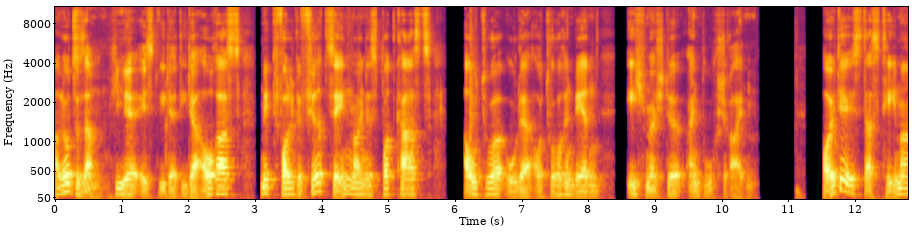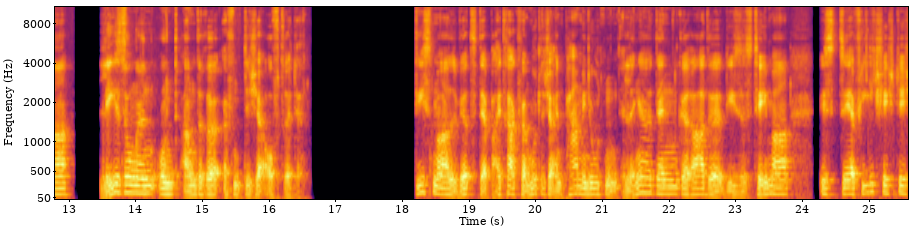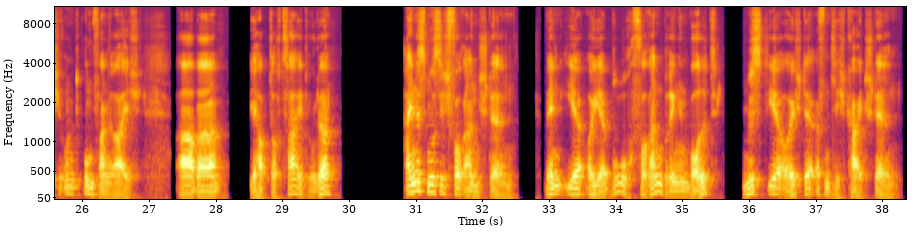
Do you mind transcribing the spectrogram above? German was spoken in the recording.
Hallo zusammen, hier ist wieder Dieter Auras mit Folge 14 meines Podcasts Autor oder Autorin werden. Ich möchte ein Buch schreiben. Heute ist das Thema Lesungen und andere öffentliche Auftritte. Diesmal wird der Beitrag vermutlich ein paar Minuten länger, denn gerade dieses Thema ist sehr vielschichtig und umfangreich. Aber ihr habt doch Zeit, oder? Eines muss ich voranstellen. Wenn ihr euer Buch voranbringen wollt, müsst ihr euch der Öffentlichkeit stellen.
